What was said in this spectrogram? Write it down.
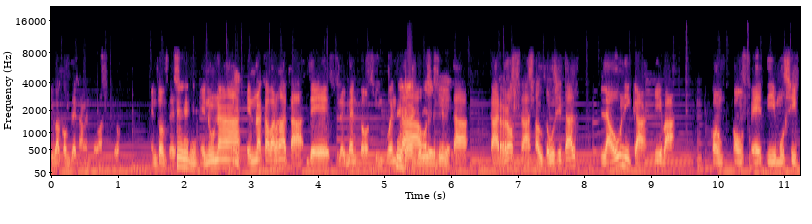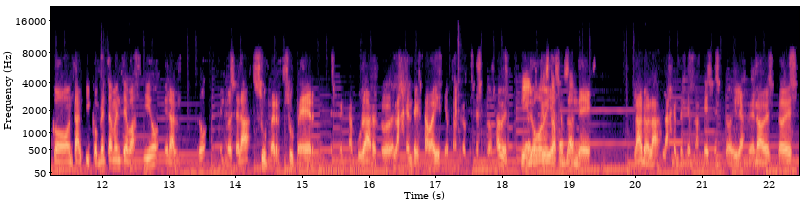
Iba completamente vacío. Entonces, en, una, en una cabalgata de, lo invento, 50 o 60 carrozas, autobús y tal, la única que iba con confeti, musicón, tal, y completamente vacío era el nuestro. Entonces era súper, súper espectacular. La gente que estaba ahí decía, ¿pero qué es esto? ¿Sabes? y luego veías en plan de, claro, la, gente decía, ¿qué es esto? Y le dije, no, esto es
